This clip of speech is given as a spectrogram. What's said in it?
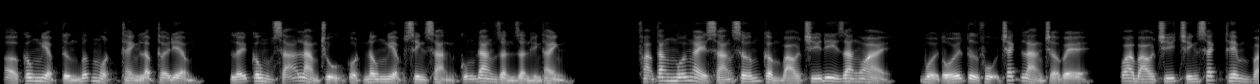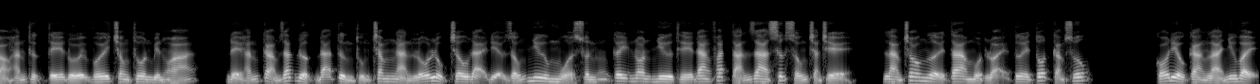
ở công nghiệp từng bước một thành lập thời điểm, lấy công xã làm trụ cột nông nghiệp sinh sản cũng đang dần dần hình thành. Phạm Tăng mỗi ngày sáng sớm cầm báo chí đi ra ngoài, buổi tối từ phụ trách làng trở về, qua báo chí chính sách thêm vào hắn thực tế đối với trong thôn biến hóa, để hắn cảm giác được đã từng thủng trăm ngàn lỗ lục châu đại địa giống như mùa xuân cây non như thế đang phát tán ra sức sống tràn trề, làm cho người ta một loại tươi tốt cảm xúc. Có điều càng là như vậy,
